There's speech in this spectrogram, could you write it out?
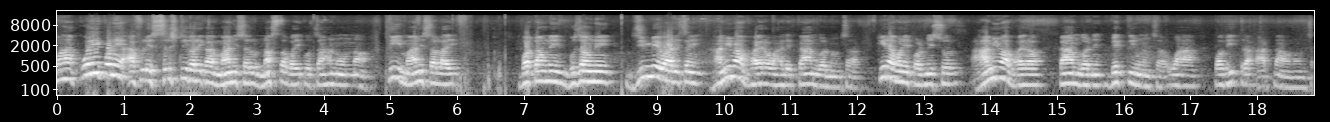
उहाँ कोही पनि आफूले सृष्टि गरेका मानिसहरू नष्ट भएको चाहनुहुन्न। ती मानिसहरूलाई बताउने बुझाउने जिम्मेवारी चाहिँ हामीमा भएर उहाँले काम गर्नुहुन्छ। किनभने परमेश्वर हामीमा भएर काम गर्ने व्यक्ति हुनुहुन्छ। उहाँ पवित्र आत्मा हुनुहुन्छ।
